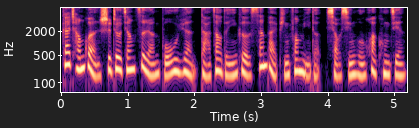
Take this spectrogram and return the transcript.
该场馆是浙江自然博物院打造的一个三百平方米的小型文化空间。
